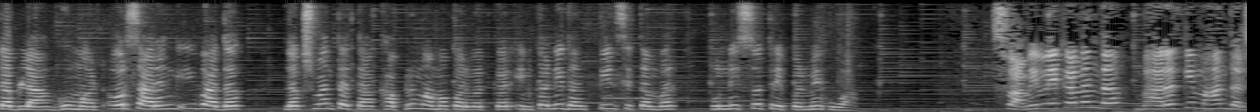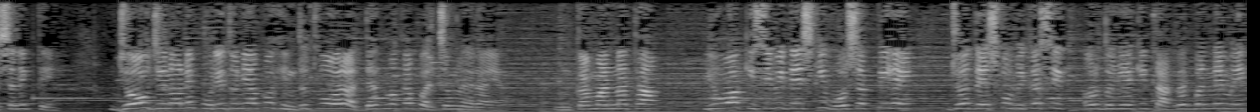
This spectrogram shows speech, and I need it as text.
तबला, घुमट और सारंगी वादक लक्ष्मण तथा खापरू मामा पर्वतकर इनका निधन 3 सितंबर उन्नीस सौ तिरपन में हुआ। स्वामी विवेकानंद भारत के महान दार्शनिक थे, जो जिन्होंने पूरी दुनिया को हिंदुत्व और अध्यात्म का परचम लहराया। उनका मानना था, युवा किसी भी देश की वो शक्ति है जो देश को विकसित और दुनिया की ताकत बनने में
